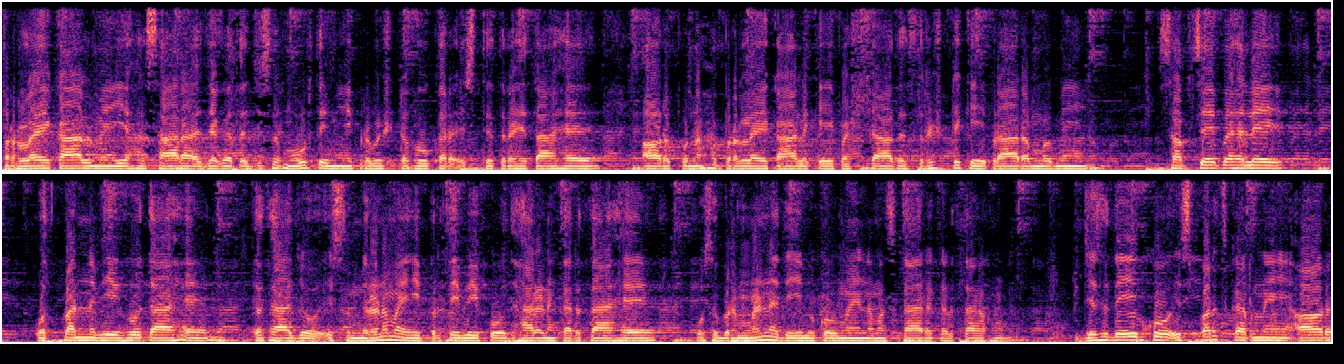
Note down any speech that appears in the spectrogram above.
प्रलय काल में यह सारा जगत जिस मूर्ति में प्रविष्ट होकर स्थित रहता है और पुनः प्रलय काल के पश्चात सृष्टि के प्रारंभ में। सबसे पहले उत्पन्न भी होता है, तथा जो इस मृणमयी पृथ्वी को धारण करता है, उस ब्रह्मण्य देव को मैं नमस्कार करता हूँ। जिस देव को स्पर्श करने और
